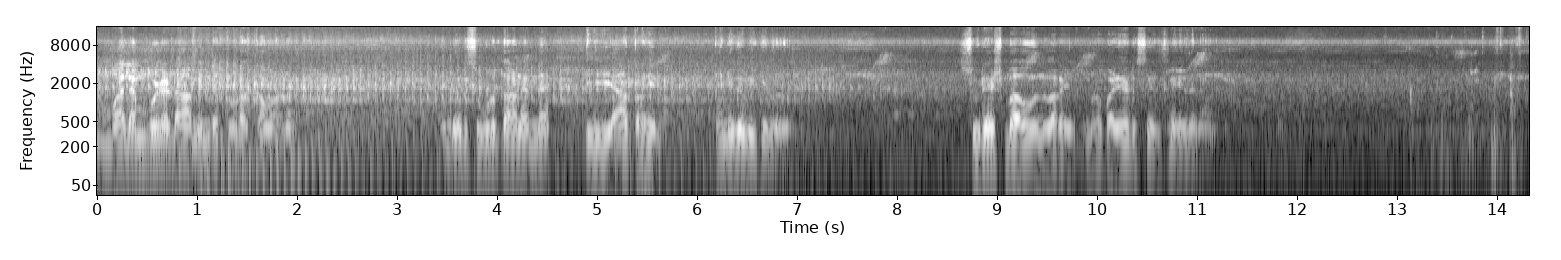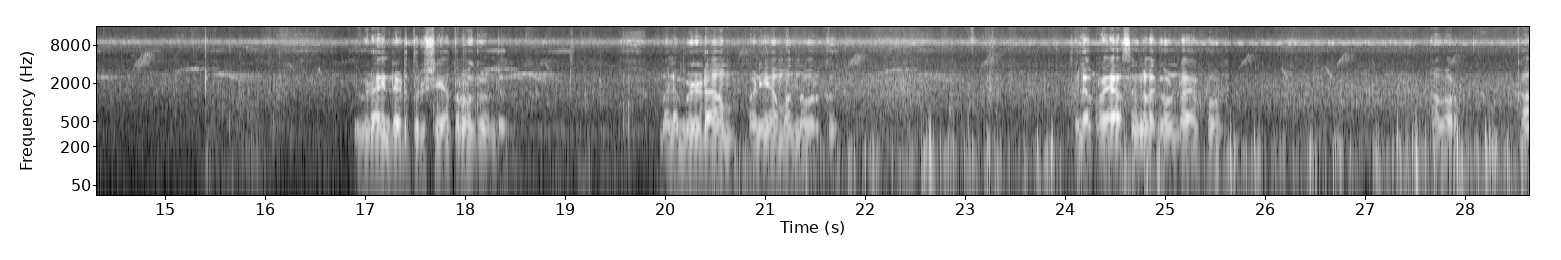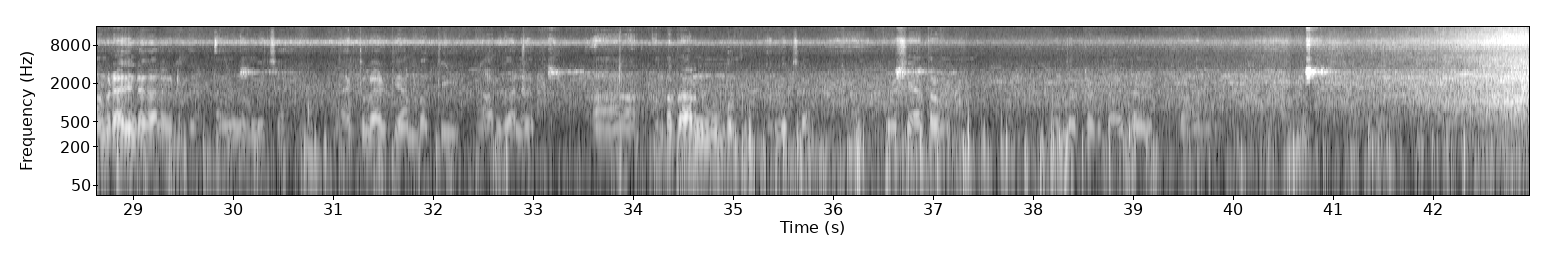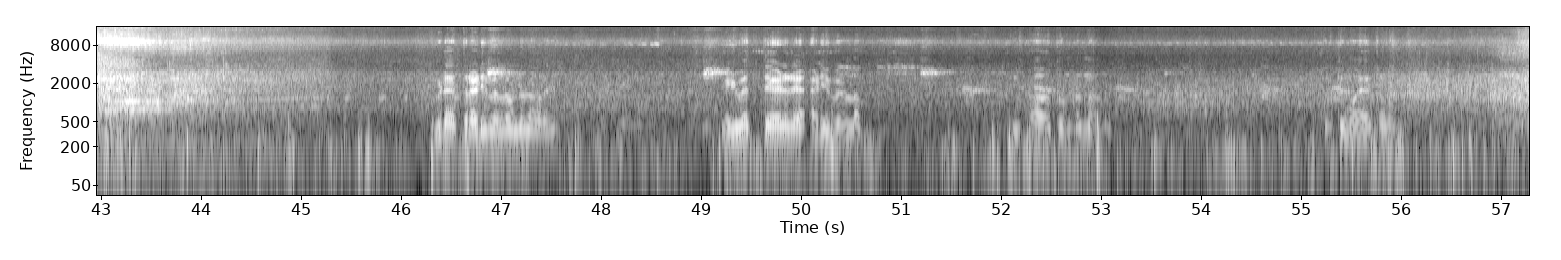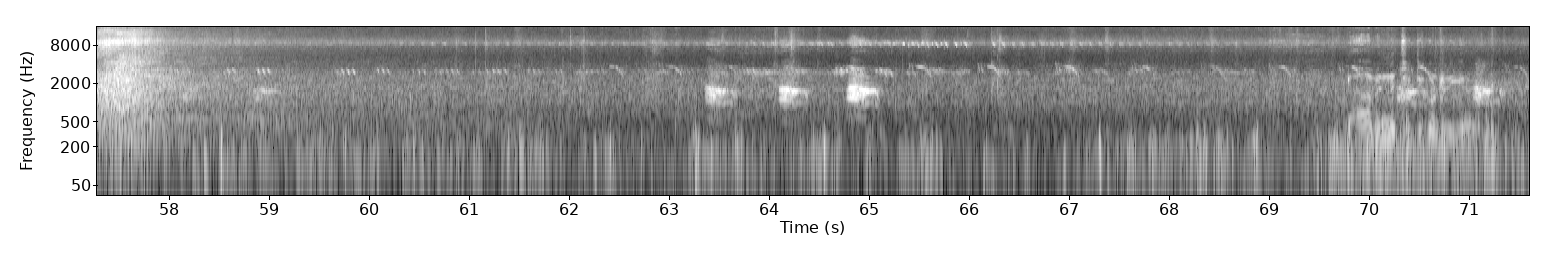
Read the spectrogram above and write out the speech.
മലമ്പുഴ ഡാമിന്റെ തുടക്കമാണ്. എന്റെ ഒരു സുഹൃത്താണ് എന്നെ ഈ യാത്രയിൽ അനുഗമിക്കുന്നത്. സുരേഷ് ബാബു എന്ന് പറയും. നമ്മുടെ പഴയൊരു സ്നേ- സ്നേഹിതനാണ്. ഇവിടെ അതിന്റെ അടുത്തൊരു ക്ഷേത്രമൊക്കെ ഉണ്ട്. മലമ്പുഴ ഡാം പണിയാൻ വന്നവർക്ക് ചില പ്രയാസങ്ങളൊക്കെ ഉണ്ടായപ്പോൾ അവർ കാമരാജിന്റെ കാലഘട്ടത്തിൽ അവർ നിർമ്മിച്ച ആയിരത്തി തൊള്ളായിരത്തി അമ്പത്തി ആറ് കാലഘട്ടം. അമ്പത്താറിന് മുമ്പ് നിർമ്മിച്ച ഒരു ക്ഷേത്രവും തൊട്ടടുത്തായിട്ടാണ് കാണുന്നത്. ഇവിടെ എത്ര അടി വെള്ളം ഉണ്ടെന്ന് പറഞ്ഞു? എഴുപത്തേഴര അടി വെള്ളം ഈ ഭാഗത്തുണ്ടെന്നാണ് കൃത്യമായ കണക്ക്. ഡാമിനെ ചുറ്റിക്കൊണ്ടിരിക്കുകയാണ്.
